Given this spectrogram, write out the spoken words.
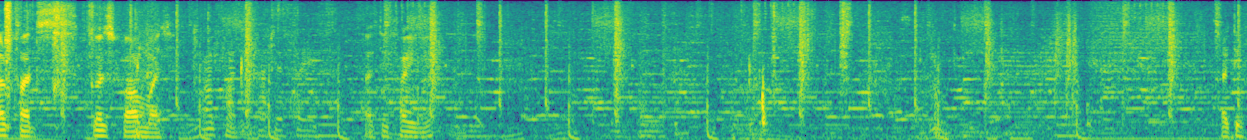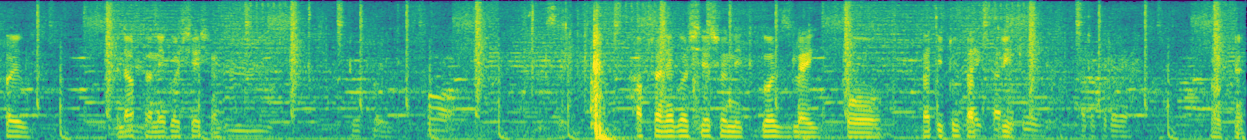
Alphard goes for how much? Alpha 35. 35. eh? Thirty-five, and after negotiation, 2.4. after negotiation, it goes like for 32, Like 33. 32.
